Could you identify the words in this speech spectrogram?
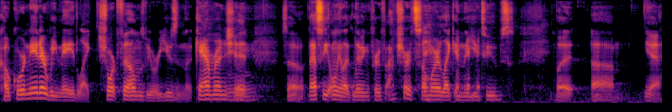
co-coordinator, we made like short films. We were using the camera and shit. Mm-hmm. So that's the only like living proof. I'm sure it's somewhere like in the YouTubes, but um, yeah.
